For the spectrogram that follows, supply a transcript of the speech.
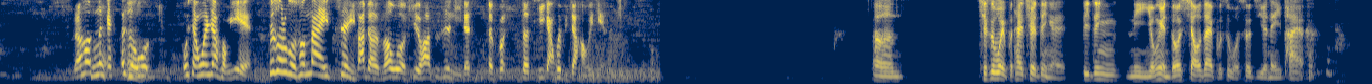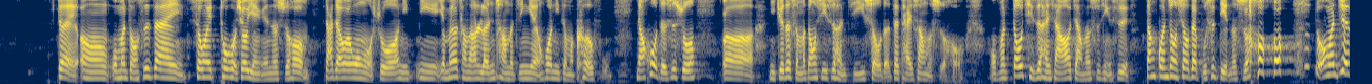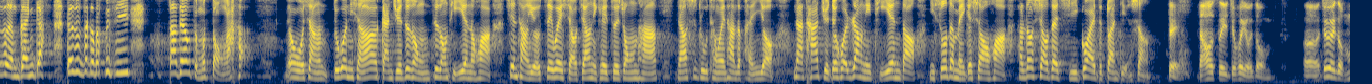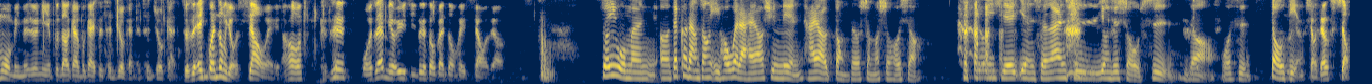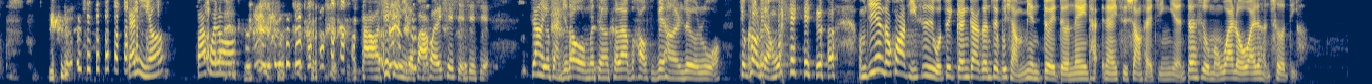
然后我们哎那个我、我想问一下黄叶，就是说如果说那一次你发表的时候我有去的话，是不是你的的观的体感会比较好一点呢？嗯、其实我也不太确定哎，毕竟你永远都笑在不是我设计的那一排啊。对，嗯、我们总是在身为脱口秀演员的时候，大家会问我说：“你你有没有常常冷场的经验，或你怎么克服？”然后或者是说，呃，你觉得什么东西是很棘手的，在台上的时候，我们都其实很想要讲的事情是，当观众笑在不是点的时候，我们确实很尴尬。但是这个东西大家要怎么懂啊？那我想，如果你想要感觉这种这种体验的话，现场有这位小江，你可以追踪他，然后试图成为他的朋友。那他绝对会让你体验到你说的每个笑话，他都笑在奇怪的断点上。对，然后所以就会有一种呃，就有一种莫名的，就是你也不知道该不该是成就感的成就感，就是哎，观众有笑哎，然后可是我实在没有预期这个时候观众会笑这样。所以，我们呃在课堂中以后未来还要训练，他要懂得什么时候笑，用一些眼神暗示，用一些手势，你知道，或是逗点，小江笑，赶你哦，发挥喽。好，谢谢你的发挥，谢谢谢谢。这样有感觉到我们整个 Clubhouse 非常的热络，就靠两位了。我们今天的话题是我最尴尬跟最不想面对的那一台那一次上台经验，但是我们歪楼歪的很彻底，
